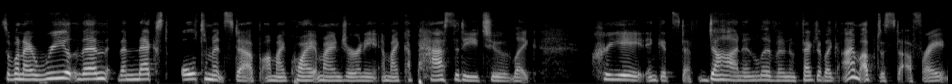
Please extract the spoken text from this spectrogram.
So when I real then the next ultimate step on my quiet mind journey and my capacity to like create and get stuff done and live an effective like I'm up to stuff, right?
